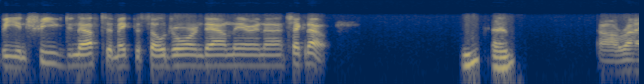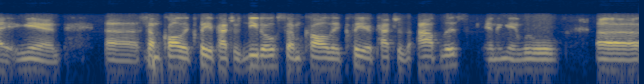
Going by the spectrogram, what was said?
be intrigued enough to make the sojourn down there and uh, check it out. Okay. All right. Again, uh, some call it Cleopatra's Needle, some call it Cleopatra's Obelisk, and again, we will uh,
